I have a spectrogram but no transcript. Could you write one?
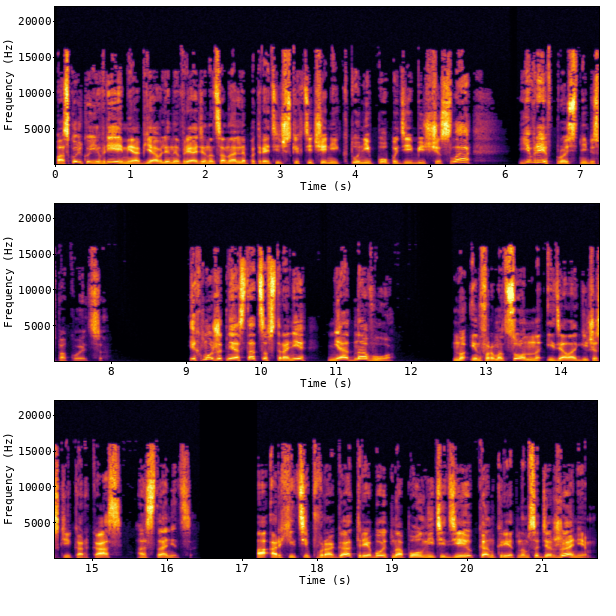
Поскольку евреями объявлены в ряде национально-патриотических течений кто ни попади и без числа, евреев просят не беспокоиться. Их может не остаться в стране ни одного, но информационно-идеологический каркас останется. А архетип врага требует наполнить идею конкретным содержанием.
